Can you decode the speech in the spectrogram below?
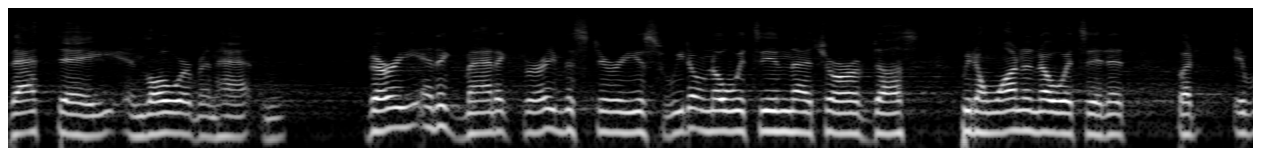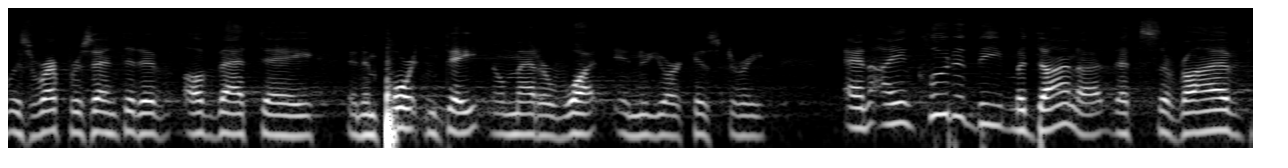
that day in lower Manhattan. Very enigmatic, very mysterious. We don't know what's in that jar of dust. We don't want to know what's in it, but it was representative of that day, an important date no matter what in New York history. And I included the Madonna that survived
